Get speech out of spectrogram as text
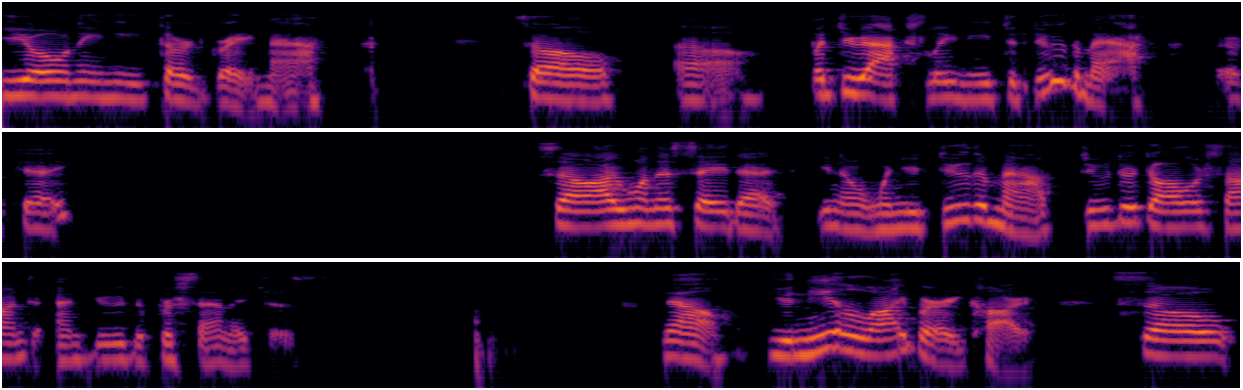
you only need third grade math. So, uh, but you actually need to do the math, okay? So I want to say that, you know, when you do the math, do the dollar signs and do the percentages. Now, you need a library card. So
